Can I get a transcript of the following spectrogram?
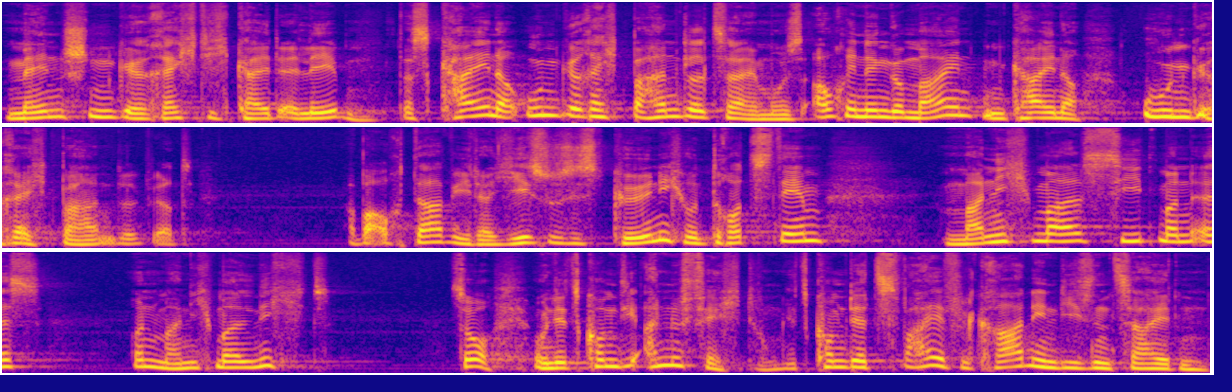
Menschen Gerechtigkeit erleben, dass keiner ungerecht behandelt sein muss, auch in den Gemeinden keiner ungerecht behandelt wird. Aber auch da wieder, Jesus ist König und trotzdem, manchmal sieht man es und manchmal nicht. So, und jetzt kommt die Anfechtung, jetzt kommt der Zweifel, gerade in diesen Zeiten,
